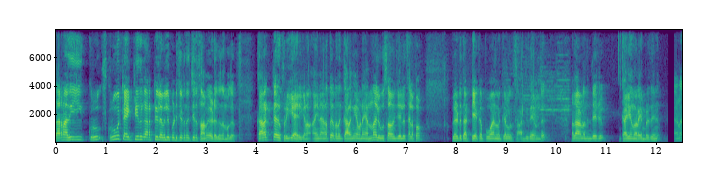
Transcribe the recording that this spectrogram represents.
കാരണം അത് ഈ സ്ക്രൂ സ്ക്രൂ ടൈറ്റ് ചെയ്ത് കറക്റ്റ് ലെവലിൽ പിടിച്ചിരുന്ന ഇച്ചിരി സമയം എടുക്കും നമുക്ക്. കറക്റ്റ് അത് ഫ്രീ ആയിരിക്കണം. അതിനകത്ത് കിടന്ന് കറങ്ങി വേണം. എന്നാൽ ലൂസാവും ചെയ്യൽ ചിലപ്പം ബ്ലഡ് തട്ടിയൊക്കെ പോകാനൊക്കെയുള്ള സാധ്യതയുണ്ട്. അതാണ് അതിന്റെ ഒരു കാര്യം എന്ന് പറയുമ്പോഴത്തേന്. ആണ്.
